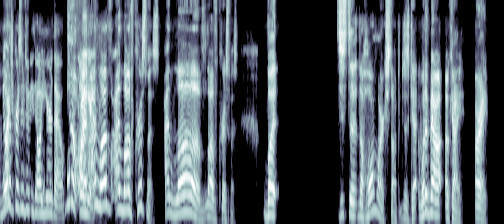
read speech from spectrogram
we what watch Christmas movies all year though. No, I, year. I love I love Christmas. I love love Christmas, but just the the Hallmark stuff. Just get. What about okay? All right.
